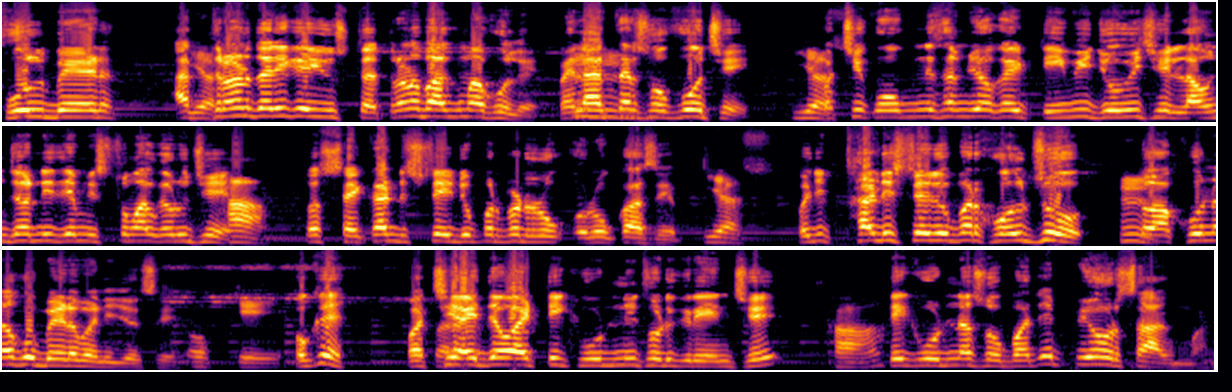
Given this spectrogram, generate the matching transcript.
full bed આ ત્રણ તરીકે યુઝ થાય. ત્રણ ભાગમાં ખુલે. પહેલા અત્યારે સોફો છે. પછી કોક ને સમજો કઈ ટીવી જોવી છે લાઉન્જરની જેમ ઇસ્તેમાલ કરું છે તો સેકન્ડ સ્ટેજ ઉપર પણ રોકાશે. પછી થર્ડ સ્ટેજ ઉપર ખોલશો તો આખું નાખું બેડ બની જશે. ઓકે ઓકે પછી આવી જવા ટીક વુડની થોડીક રેન્જ છે. ટીક વુડ ના સોફા છે પ્યોર સાગમાં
